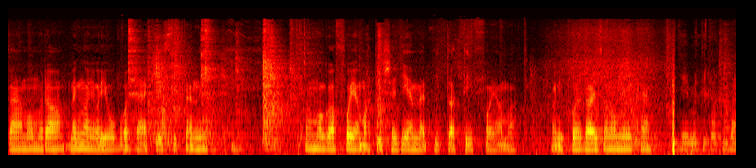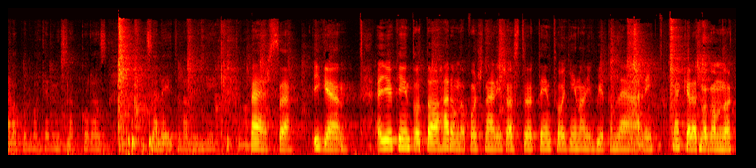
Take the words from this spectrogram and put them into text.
számomra, meg nagyon jó volt elkészíteni. Szóval maga a folyamat is egy ilyen meditatív folyamat amikor rajzolom őket. Egy ilyen meditatív állapotba kerülsz, akkor az, az elejétől a végéig? Persze, igen. Egyébként ott a háromnaposnál is az történt, hogy én alig bírtam leállni. Meg kellett magamnak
